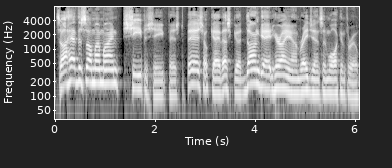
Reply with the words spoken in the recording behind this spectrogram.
So I have this on my mind sheep to sheep, fish to fish. Okay, that's good. Dung gate, here I am, Ray Jensen walking through.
